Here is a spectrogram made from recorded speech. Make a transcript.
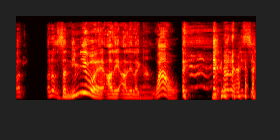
on- ono, zanimljivo je, ali, ali like, wow. ono, mislim,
